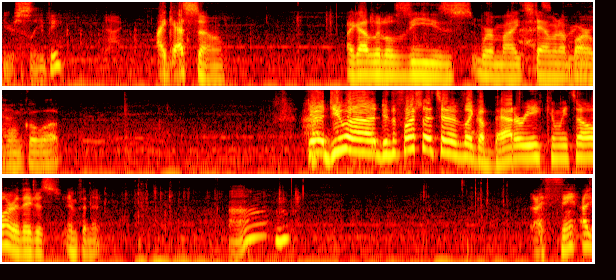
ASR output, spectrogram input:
You're sleepy. I guess so. I got little Z's where my stamina bar won't go up. Do, do you uh do the flashlights have like a battery? Can we tell, or are they just infinite? Um, I think I,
